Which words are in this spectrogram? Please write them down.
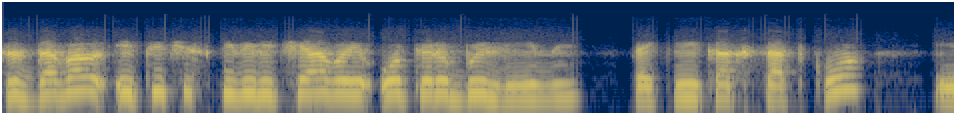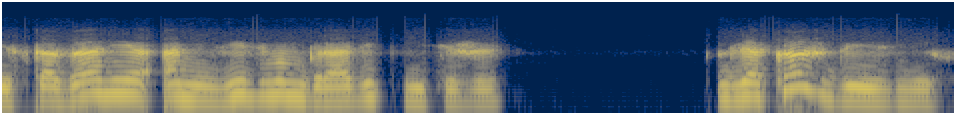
создавал эпически величавые оперы былины, такие как «Садко» и сказания о невидимом граде Китеже. Для каждой из них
